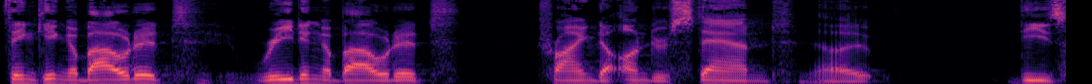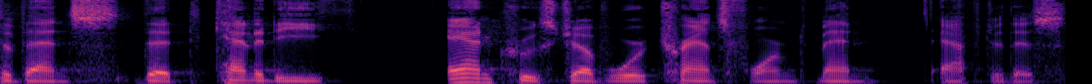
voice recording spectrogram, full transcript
thinking about it, reading about it, trying to understand uh, these events that Kennedy and Khrushchev were transformed men after this.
